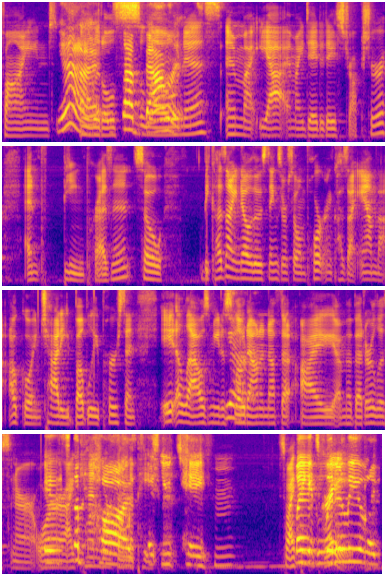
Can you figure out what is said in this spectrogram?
find Yeah, a little it's that balance. slowness and my yeah and my day-to-day structure and being present so because i know those things are so important because i am that outgoing chatty bubbly person it allows me to slow down enough that i am a better listener or it's i can work on the that you take Mhm. so i think like it's great. literally like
